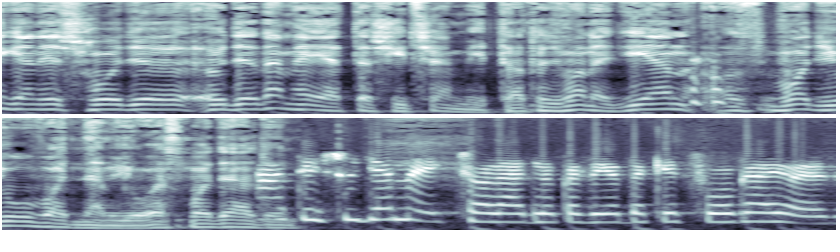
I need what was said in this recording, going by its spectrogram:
Igen, és hogy, hogy nem helyettesít semmit. Tehát, hogy van egy ilyen, az vagy jó, vagy nem jó. Ezt majd eldönt. Hát és ugye melyik családnak az érdekét szolgálja ez?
